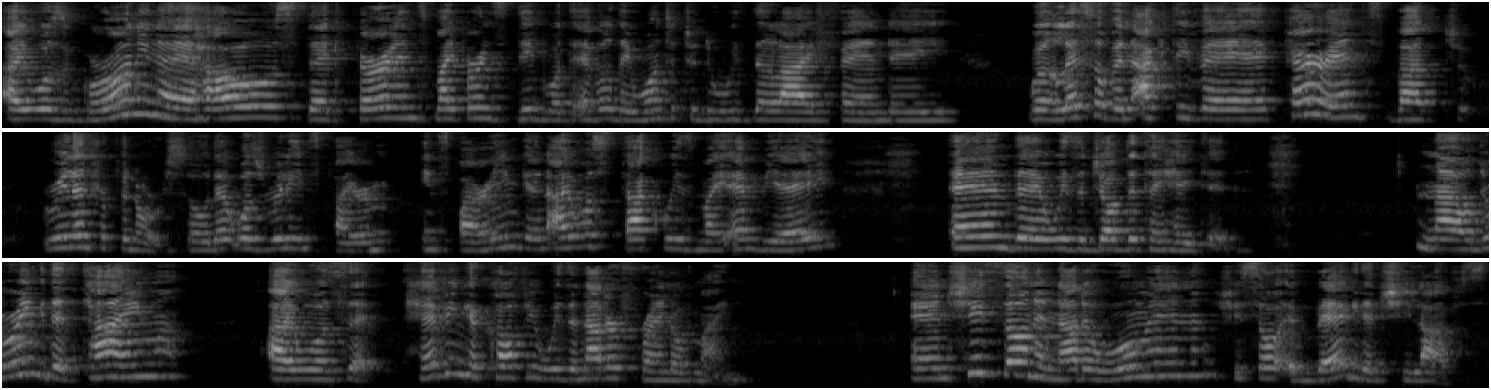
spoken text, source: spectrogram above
I was grown in a house that parents, my parents did whatever they wanted to do with their life, and they were less of an active uh, parents, but real entrepreneurs. So that was really inspiring. Inspiring, and I was stuck with my MBA and uh, with a job that I hated. Now, during that time, I was uh, having a coffee with another friend of mine and she saw another woman. She saw a bag that she loves,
